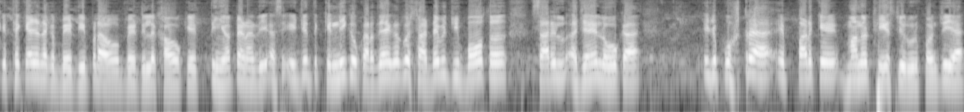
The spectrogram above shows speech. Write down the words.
ਕਿੱਥੇ ਕਿਹਾ ਜਾਂਦਾ ਕਿ ਬੇਟੀ ਪੜਾਓ ਬੇਟੀ ਲਿਖਾਓ ਕਿ ਧੀਆਂ ਭੈਣਾਂ ਦੀ ਅਸੀਂ ਇੱਜ਼ਤ ਕਿੰਨੀ ਕੁ ਕਰਦੇ ਹਾਂ, ਕਿਉਂਕਿ ਸਾਡੇ ਵਿੱਚ ਹੀ ਬਹੁਤ ਸਾਰੇ ਅਜਿਹੇ ਲੋਕ ਹੈ ਇਹ ਜੋ ਪੋਸਟਰ ਹੈ, ਇਹ ਪੜ੍ਹ ਕੇ ਮਨ ਨੂੰ ਠੇਸ ਜ਼ਰੂਰ ਪਹੁੰਚੀ ਹੈ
